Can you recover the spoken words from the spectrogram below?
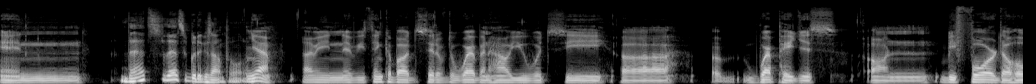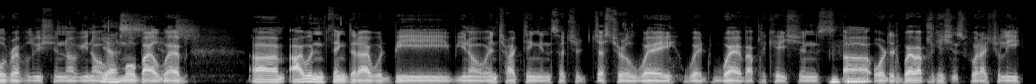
in that's that's a good example. Yeah, I mean, if you think about the state of the web and how you would see uh, uh, web pages on before the whole revolution of you know yes, mobile yes. web, um, I wouldn't think that I would be you know interacting in such a gestural way with web applications, mm-hmm. uh, or that web applications would actually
